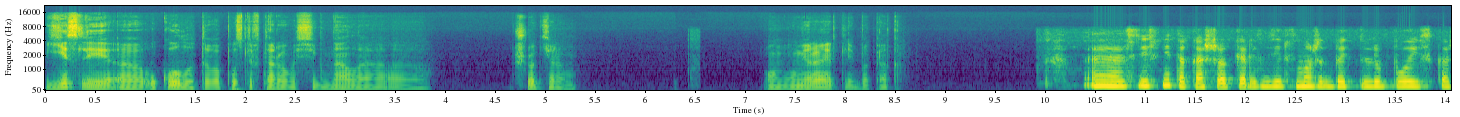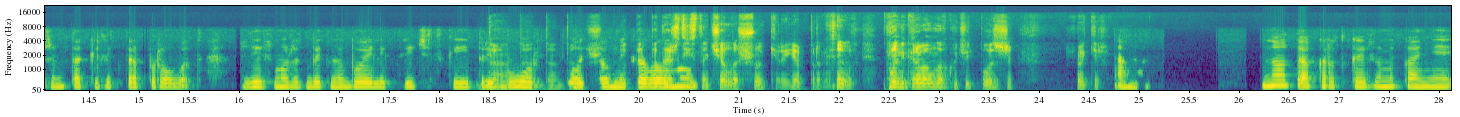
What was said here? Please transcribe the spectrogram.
Если э, уколотого после второго сигнала э, шокером, он умирает, либо как? Э, Здесь не только шокер, здесь может быть любой, скажем так, электропровод. Здесь может быть любой электрический Да, да, прибор, да, да. до вот по- Подожди, сначала шокер. Я про, про микроволновку чуть позже. Шокер. Ага. Но да, короткое замыкание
